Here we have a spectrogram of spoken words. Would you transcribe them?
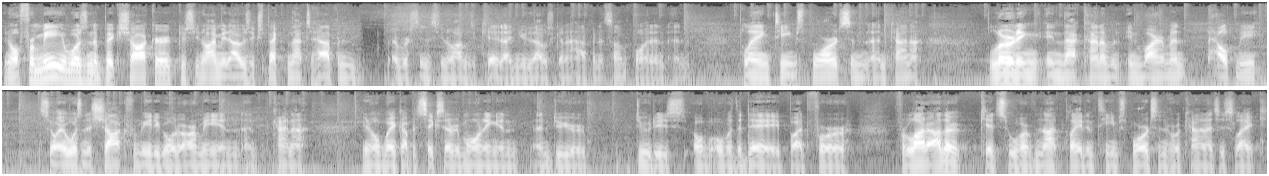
you know for me it wasn't a big shocker because you know I mean I was expecting that to happen ever since you know I was a kid. I knew that was going to happen at some point, and, and playing team sports and, and kind of learning in that kind of environment helped me. So it wasn't a shock for me to go to Army and, and kind of, you know, wake up at six every morning and, and do your duties over, over the day. But for, for a lot of other kids who have not played in team sports and who are kind of just like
